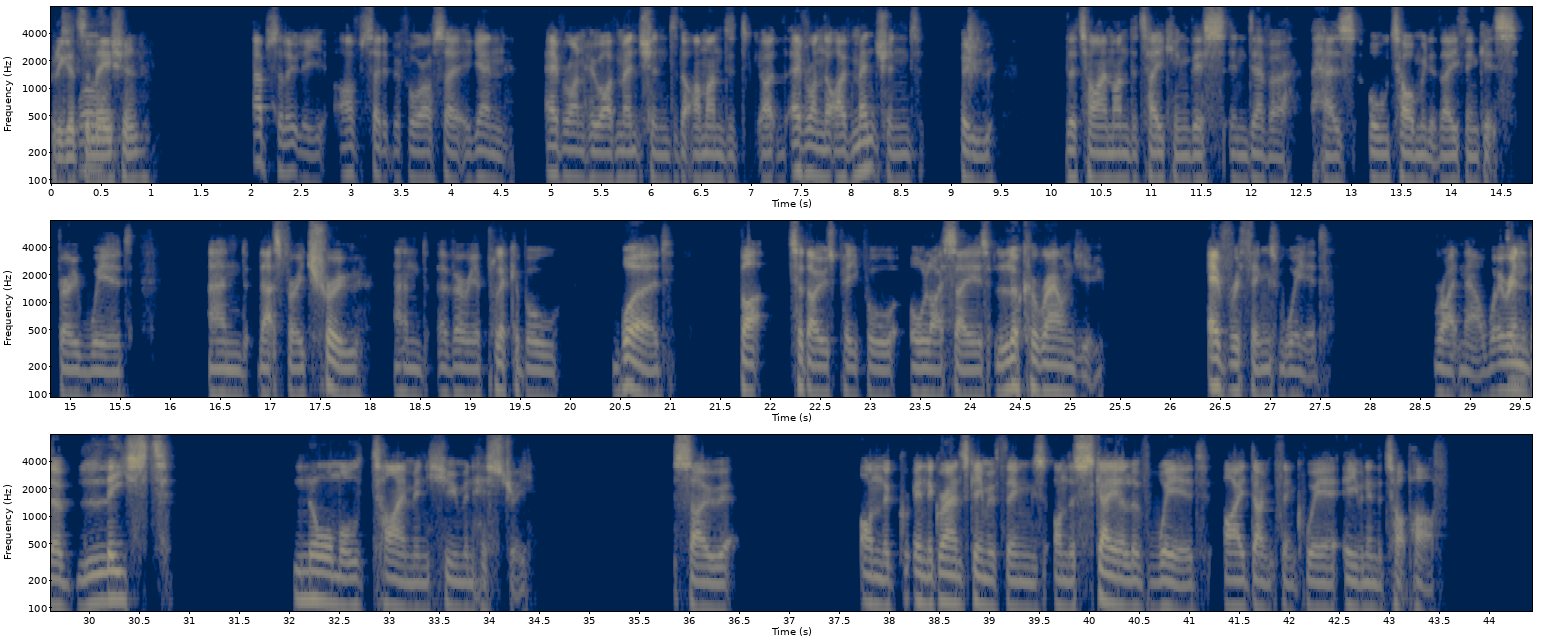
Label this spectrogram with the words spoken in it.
Pretty good Well, summation. Absolutely. I've said it before. I'll say it again. Everyone who I've mentioned that I'm under, uh, everyone that I've mentioned who the time undertaking this endeavor has all told me that they think it's very weird. And that's very true and a very applicable word. But to those people, all I say is look around you. Everything's weird right now. We're in the least normal time in human history. So on the in the grand scheme of things on the scale of weird, I don't think we're even in the top half.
